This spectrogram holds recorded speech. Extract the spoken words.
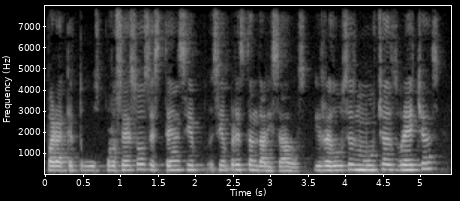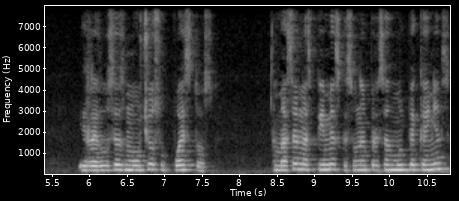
para que tus procesos estén siempre estandarizados y reduces muchas brechas y reduces muchos supuestos. Más en las pymes, que son empresas muy pequeñas,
